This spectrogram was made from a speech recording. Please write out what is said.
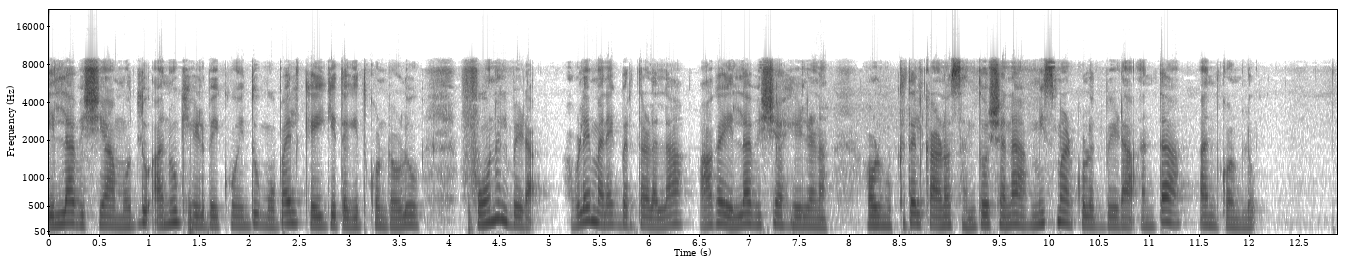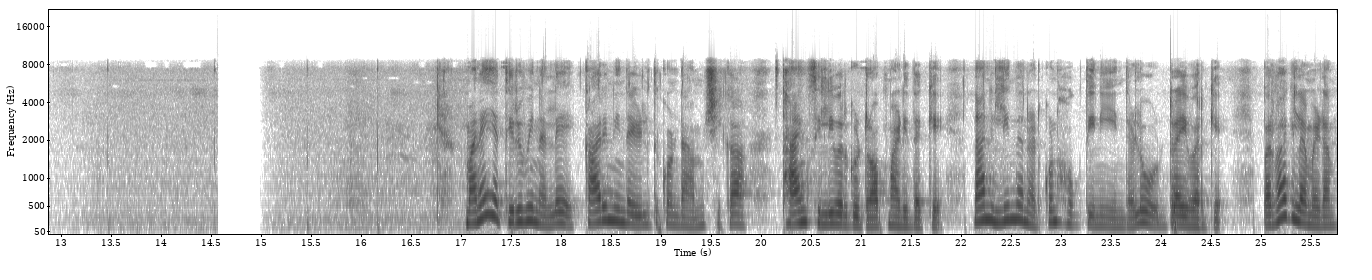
ಎಲ್ಲ ವಿಷಯ ಮೊದಲು ಅನೂಗ್ ಹೇಳಬೇಕು ಎಂದು ಮೊಬೈಲ್ ಕೈಗೆ ತೆಗೆದುಕೊಂಡವಳು, ಫೋನಲ್ಲಿ ಬೇಡ. ಅವಳೇ ಮನೆಗೆ ಬರ್ತಾಳಲ್ಲ. ಆಗ ಎಲ್ಲ ವಿಷಯ ಹೇಳೋಣ. ಅವಳ ಮುಖದಲ್ಲಿ ಕಾಣೋ ಸಂತೋಷನ ಮಿಸ್ ಮಾಡ್ಕೊಳ್ಳೋದು ಬೇಡ ಅಂತ ಅಂದ್ಕೊಂಡ್ಳು. ಮನೆಯ ತಿರುವಿನಲ್ಲೇ ಕಾರಿನಿಂದ ಇಳಿದುಕೊಂಡ ಅಂಶಿಕಾ, ಥ್ಯಾಂಕ್ಸ್ ಇಲ್ಲಿವರೆಗೂ ಡ್ರಾಪ್ ಮಾಡಿದ್ದಕ್ಕೆ. ನಾನು ಇಲ್ಲಿಂದ ನಡ್ಕೊಂಡು ಹೋಗ್ತೀನಿ, ಎಂದಳು ಡ್ರೈವರ್ಗೆ. ಪರವಾಗಿಲ್ಲ ಮೇಡಮ್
